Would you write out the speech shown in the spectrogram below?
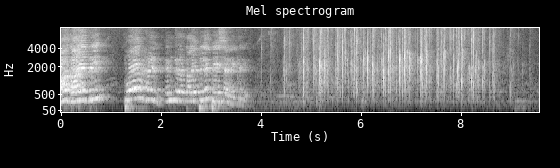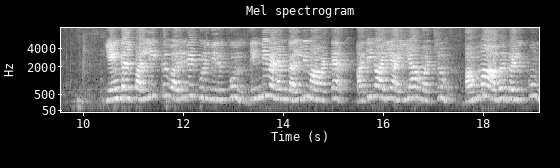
ஆ காயத்ரி போர்கள் என்கிற தலைப்பிலே பேச அழைக்கிறேன். எங்கள் பள்ளிக்கு வருகை புரிந்திருக்கும் திண்டிவனம் கல்வி மாவட்ட அதிகாரி ஐயா மற்றும் அம்மா அவர்களுக்கும்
